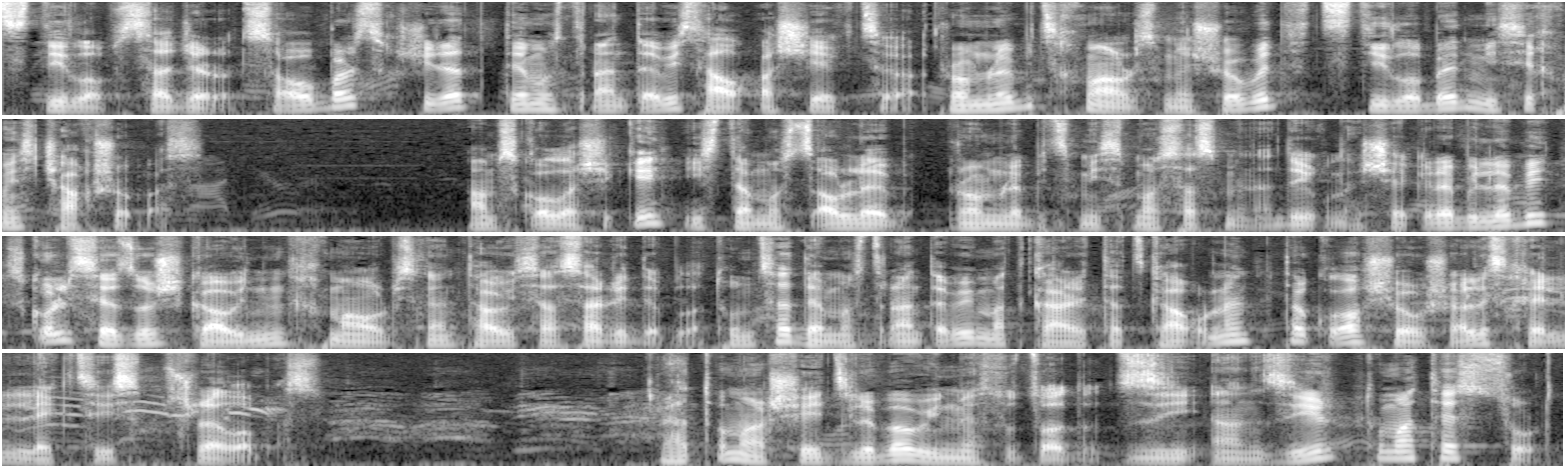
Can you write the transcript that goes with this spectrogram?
ცდილობს საჯაროდ საუბარს, ხშირად დემონსტრანტების ალყაში ექცევა, რომლებიც ხმაურის მეშვეობით ცდილობენ მისი ხმის ჩახშობას. ამ სკოლაში კი ის და მოსწავლეები, რომლებიც მის მოსასმენად იყვნენ შეკრებილები, სკოლის ეზოში გავიდნენ ხმაურისგან თავის ასარიდებლად, თუმცა დემონსტრანტები მათ გარეთაც გაყვნენ და კვლავ შეუშალეს ხელი ლექციის მსვლელობას. რატომ არ შეიძლება ვინმეს უწოდოთ ზი ან ზირ, თუ მათ ეს სურთ?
